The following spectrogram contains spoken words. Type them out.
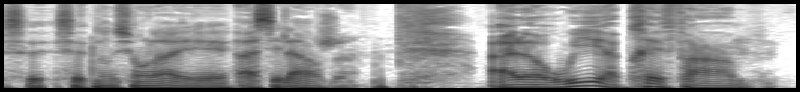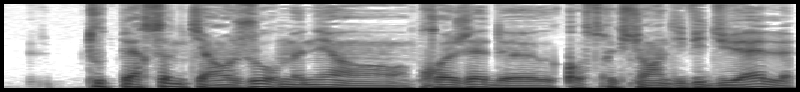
cette notion-là est assez large. Alors oui, après, enfin, toute personne qui a un jour mené un projet de construction individuelle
